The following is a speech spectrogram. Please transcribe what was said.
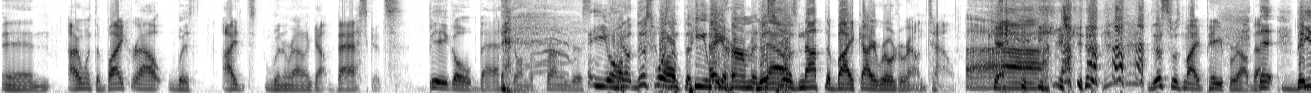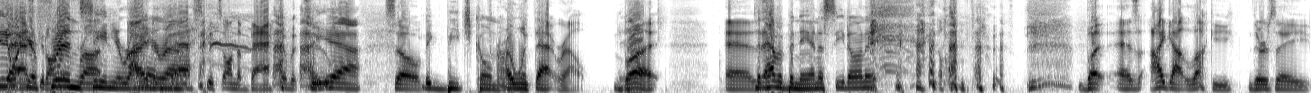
and I went the bike route with. I went around and got baskets, big old basket on the front of this. You all- this wasn't the Pee Wee Herman'd This out. was not the bike I rode around town. Ah. Okay? this was my paper route. That, big you didn't want your basket on the friends seeing you riding had around. Baskets on the back of it too. Yeah. So Big beach comber. I went that route, but as Did it have a banana seat on it? But as I got lucky, there's a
